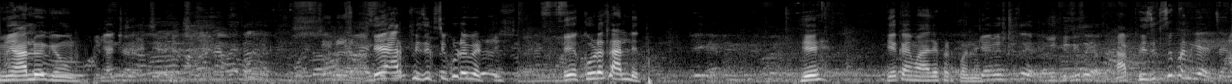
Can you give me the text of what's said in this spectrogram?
मी आलोय घेऊन. हे यार फिजिक्सची कुठे भेटते? हे कुठे चाललेत? हे? हे काय माझ्याकडे पण आहे. केमिस्ट्रीचं घेतलं मी फिजिक्सचं घेतलं. हा फिजिक्सचं पण घ्यायचं आहे.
